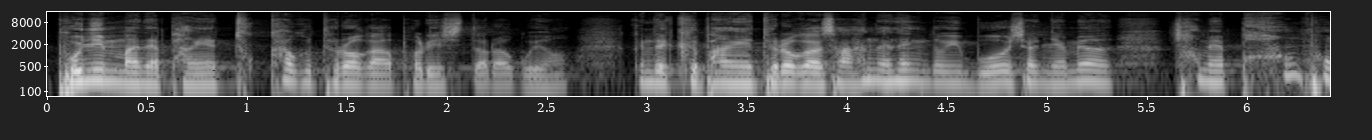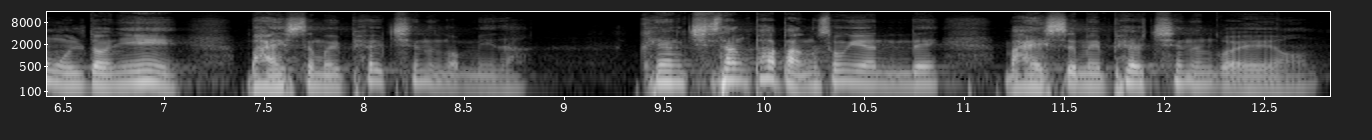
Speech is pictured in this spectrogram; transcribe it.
본인만의 방에 툭 하고 들어가 버리시더라고요. 근데 그 방에 들어가서 하는 행동이 무엇이었냐면 처음에 펑펑 울더니 말씀을 펼치는 겁니다. 그냥 지상파 방송이었는데 말씀을 펼치는 거예요.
